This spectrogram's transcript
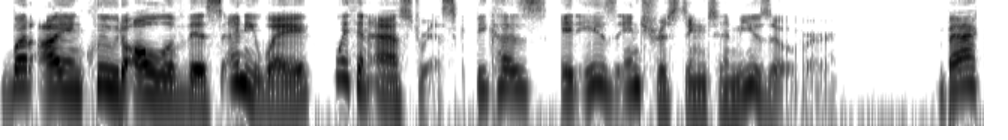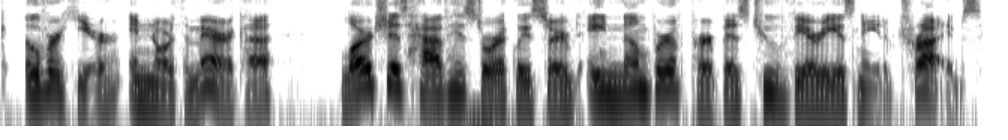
but I include all of this anyway with an asterisk because it is interesting to muse over. Back over here in North America, larches have historically served a number of purposes to various native tribes.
